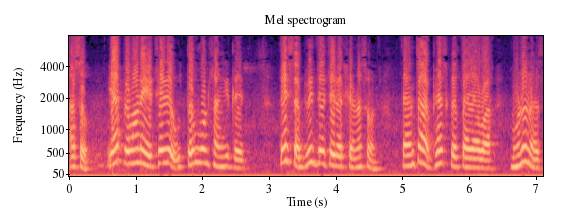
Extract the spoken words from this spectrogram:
असो याप्रमाणे येथे जे उत्तम गुण सांगितलेत ते सद्विद्येचे लक्षण असून त्यांचा अभ्यास करता यावा म्हणूनच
